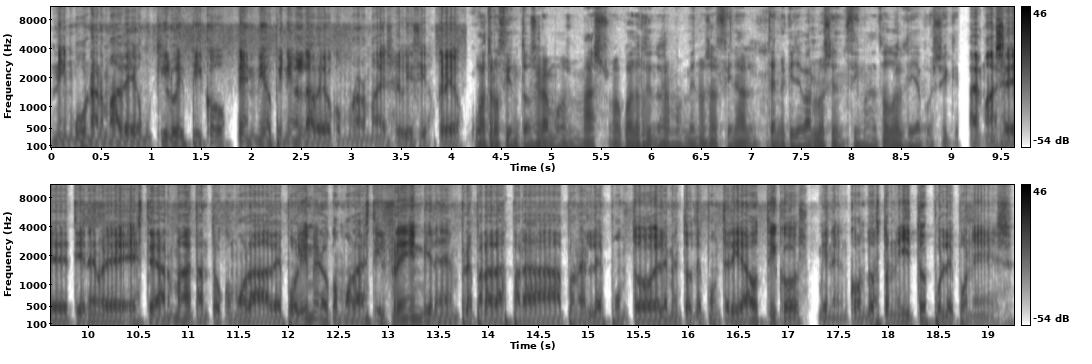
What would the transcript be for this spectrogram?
ningún arma de un kilo y pico, en mi opinión la veo como un arma de servicio, creo. 400 gramos más o 400 gramos menos, al final tener que llevarlos encima todo el día, pues sí que... Además eh, tiene eh, este arma, tanto como la de polímero como la steel frame, vienen preparadas para ponerle punto, elementos de puntería ópticos, vienen con dos tornillitos, pues le pones,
